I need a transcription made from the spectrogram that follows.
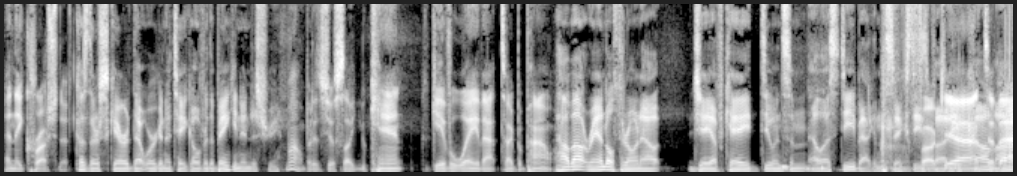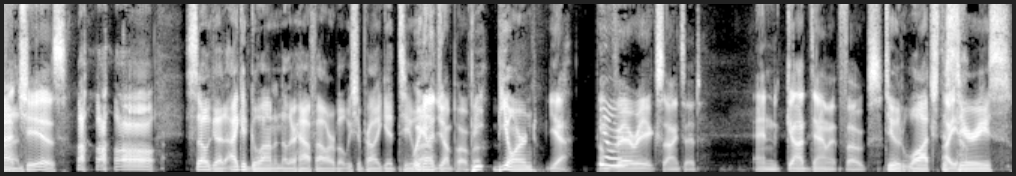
and they crushed it. because they're scared that we're going to take over the banking industry. Well, but it's just like you can't give away that type of power. How about Randall throwing out JFK doing some LSD back in the 60s? Fuck buddy? yeah, to Come that. on. Cheers. so good. I could go on another half hour, but we should probably get to We're uh, gonna jump over. B- Bjorn. yeah, Bjorn. I'm very excited. And god damn it, folks. Dude, watch the I- series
